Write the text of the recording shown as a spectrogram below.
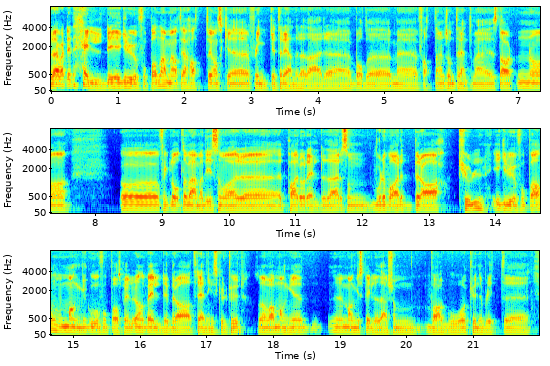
tror jeg har vært litt heldig i gruefotballen da, med at jeg har hatt ganske flinke trenere der. Eh, både med fattern, som trente meg i starten, og, og, fikk lov til å være med de som var eh, et par år eldre der, som, hvor det var et bra kull i gruefotballen. Mange gode fotballspillere og en veldig bra treningskultur. Så det var mange, mange spillere der som var gode og kunne blitt eh,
